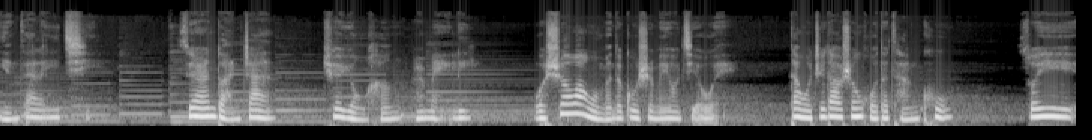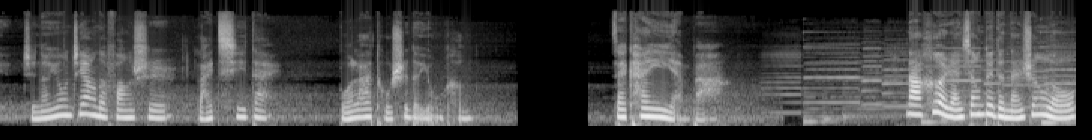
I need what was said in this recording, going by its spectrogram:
粘在了一起。虽然短暂，却永恒而美丽。我奢望我们的故事没有结尾，但我知道生活的残酷，所以只能用这样的方式来期待柏拉图式的永恒。再看一眼吧，那赫然相对的男生楼，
